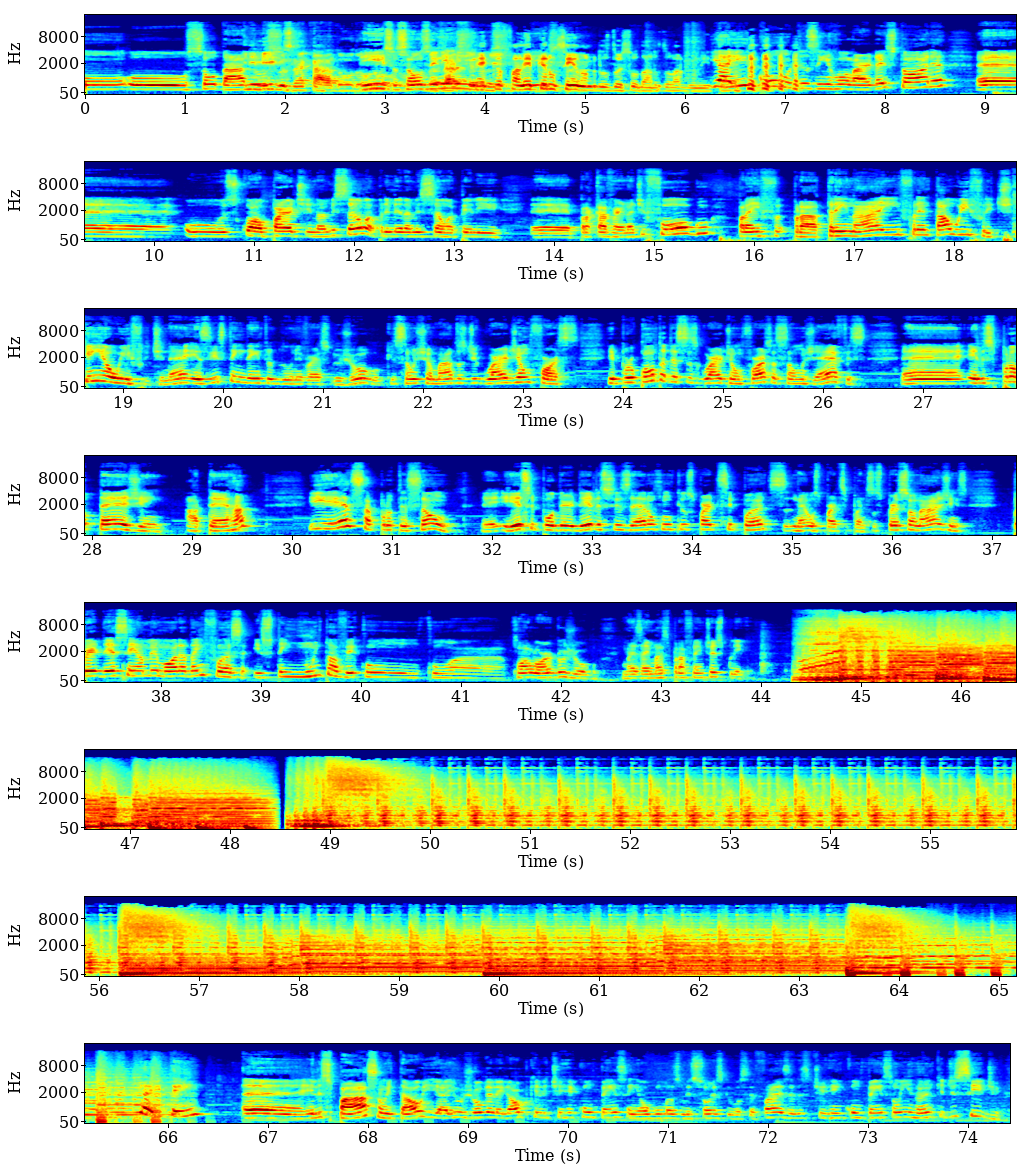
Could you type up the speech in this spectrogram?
os soldados. Inimigos, né, cara? Do, do- Isso, são os do exército inimigos. É que eu falei porque eu não Isso. sei o nome dos dois soldados do Laguna. E aí, com o desenrolar da história, é, o Squall parte na missão. A primeira missão é pra ele é, para Caverna de Fogo, para treinar e enfrentar o Ifrit. Quem é o Ifrit, né? Existem dentro do universo do jogo que são chamados de Guardian Force. E por conta desses Guardian Forces, são os GFs, é, eles protegem a Terra. E essa proteção é, e esse poder deles fizeram com que os participantes, né, os participantes, os personagens perdessem a memória da infância. Isso tem muito a ver com, com, a, com a lore do jogo. Mas aí mais pra frente eu explico. Passam e tal, e aí o jogo é legal porque ele te recompensa em algumas missões que você faz, eles te recompensam em rank de seed.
